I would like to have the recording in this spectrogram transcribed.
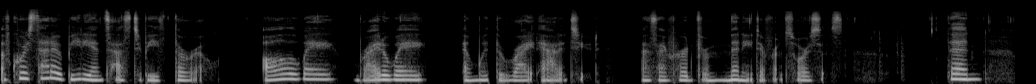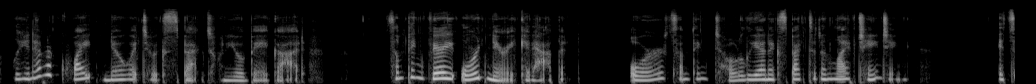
Of course, that obedience has to be thorough, all the way, right away, and with the right attitude, as I've heard from many different sources. Then well, you never quite know what to expect when you obey God. Something very ordinary could happen, or something totally unexpected and life changing. It's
